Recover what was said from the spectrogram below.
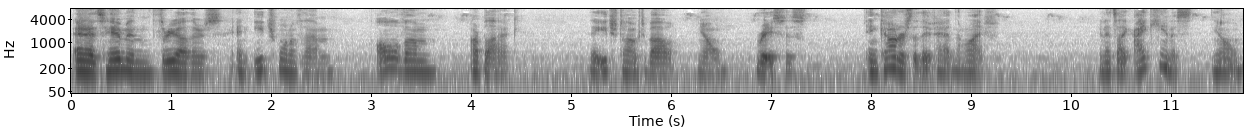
and it's him and three others, and each one of them, all of them are black. They each talked about you know racist encounters that they've had in their life, and it's like I can't, you know,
